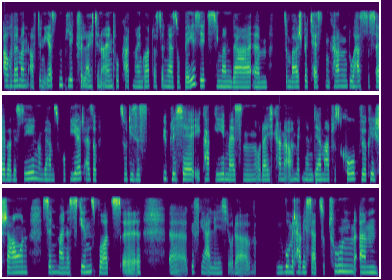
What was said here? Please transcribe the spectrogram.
auch wenn man auf den ersten Blick vielleicht den Eindruck hat, mein Gott, das sind ja so Basics, die man da ähm, zum Beispiel testen kann. Du hast es selber gesehen und wir haben es probiert. Also so dieses übliche EKG-Messen oder ich kann auch mit einem Dermatoskop wirklich schauen, sind meine Skinspots äh, äh, gefährlich oder womit habe ich es da zu tun. Ähm,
